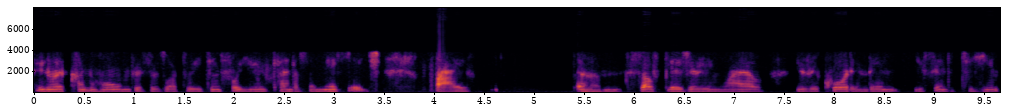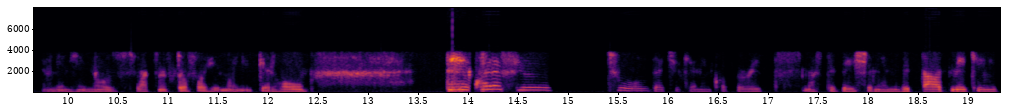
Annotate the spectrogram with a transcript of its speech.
you know, a come home. This is what's waiting for you, kind of a message by um, self pleasuring while you record and then you send it to him and then he knows what's in store for him when you get home. There are quite a few tools that you can incorporate masturbation in without making it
